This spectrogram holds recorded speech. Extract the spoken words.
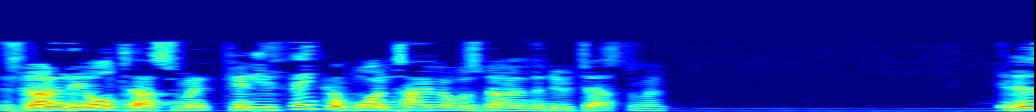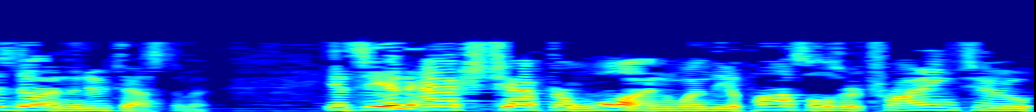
It's done in the Old Testament. Can you think of one time it was done in the New Testament? It is done in the New Testament. It's in Acts chapter 1 when the apostles are trying to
